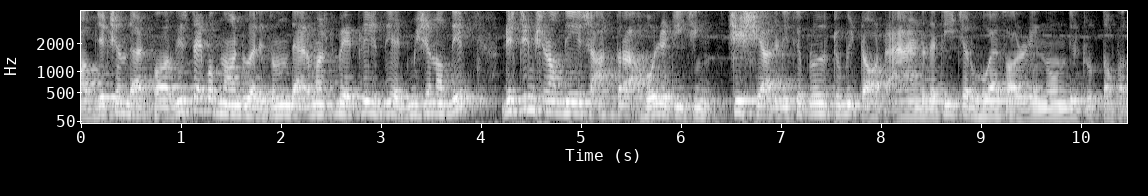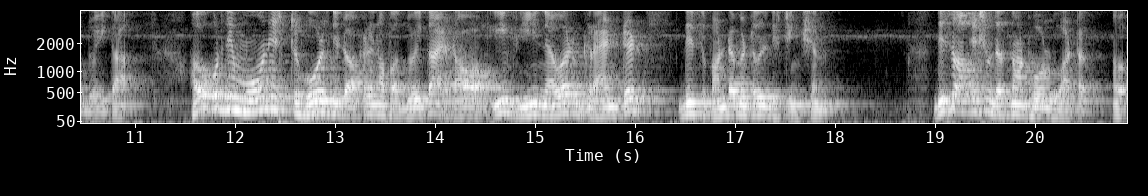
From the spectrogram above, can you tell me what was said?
objection that for this type of non dualism, there must be at least the admission of the distinction of the Shastra, holy teaching, Shishya, the disciple to be taught, and the teacher who has already known the truth of Advaita. How could the monist hold the doctrine of Advaita at all if he never granted this fundamental distinction? This objection does not hold water. Uh,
